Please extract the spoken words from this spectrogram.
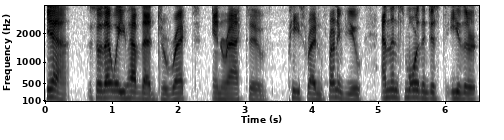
Yeah, so that way you have that direct interactive piece right in front of you, and then it's more than just either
